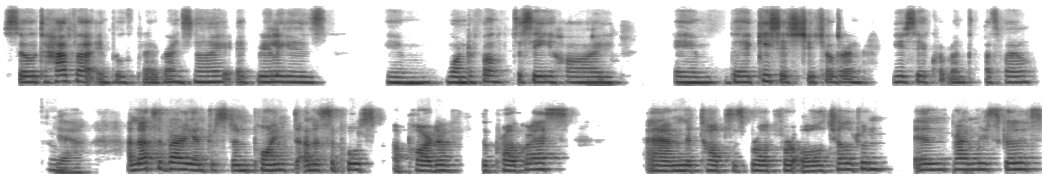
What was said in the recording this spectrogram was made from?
so to have that in both playgrounds now, it really is um, wonderful to see how um, the Key Stage 2 children use the equipment as well. So. Yeah, and that's a very interesting point, and I suppose a part of the progress um, that TOPS has brought for all children in primary schools.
